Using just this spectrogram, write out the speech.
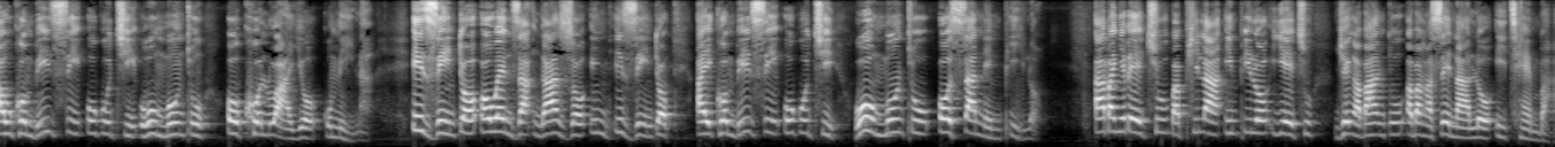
Awukhombisi ukuthi umuntu okholwayo kumina. Izinto owenza ngazo izinto ayikhombisi ukuthi umuntu osanempilo. Abanye bethu baphila impilo yethu njengabantu abangasenalo ithemba.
